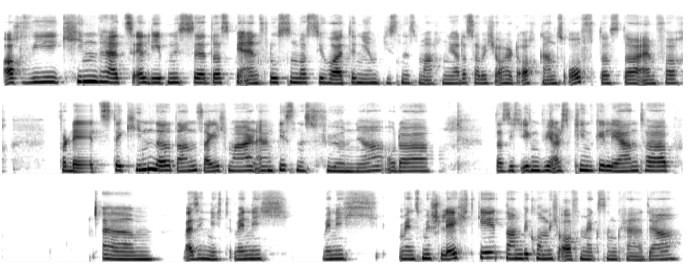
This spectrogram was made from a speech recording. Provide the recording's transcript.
auch wie Kindheitserlebnisse das beeinflussen, was sie heute in ihrem Business machen. Ja, das habe ich auch halt auch ganz oft, dass da einfach verletzte Kinder dann, sage ich mal, ein Business führen, ja, oder dass ich irgendwie als Kind gelernt habe, ähm, weiß ich nicht, wenn ich wenn ich, wenn es mir schlecht geht, dann bekomme ich Aufmerksamkeit, ja.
